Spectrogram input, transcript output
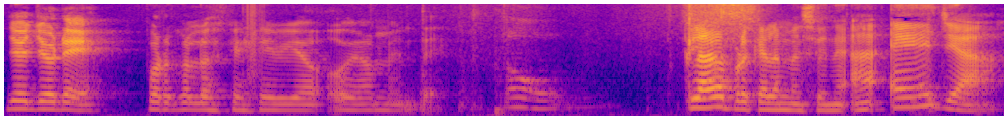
Yo lloré porque lo que escribió, obviamente. Claro, porque la mencioné a ella.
